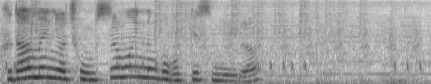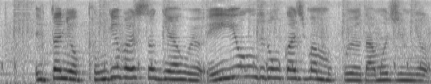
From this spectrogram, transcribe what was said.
그 다음엔요 좀 쓸모 있는 거 먹겠습니다. 일단요 번개 발사기 하고요 A형 드론까지만 먹고요 나머지는요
